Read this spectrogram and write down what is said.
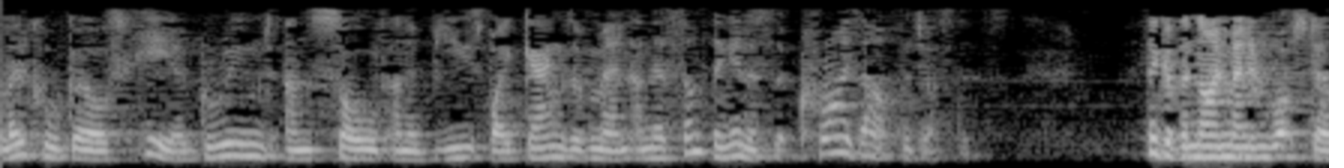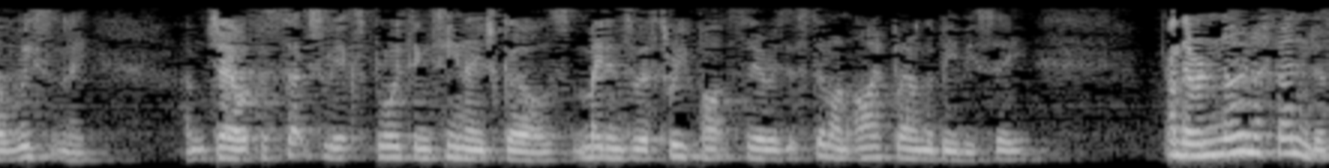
local girls here groomed and sold and abused by gangs of men, and there's something in us that cries out for justice. Think of the nine men in Rochdale recently um, jailed for sexually exploiting teenage girls, made into a three part series. It's still on iPlayer on the BBC. And there are known offenders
